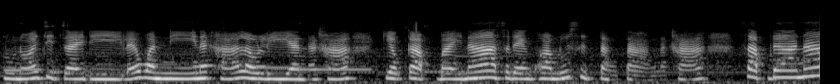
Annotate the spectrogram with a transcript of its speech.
หนูน้อยจิตใจดีและวันนี้นะคะเราเรียนนะคะ เกี่ยวกับใบหน้าแสดงความรู้สึกต่างๆนะคะ สัปดาห์หน้า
